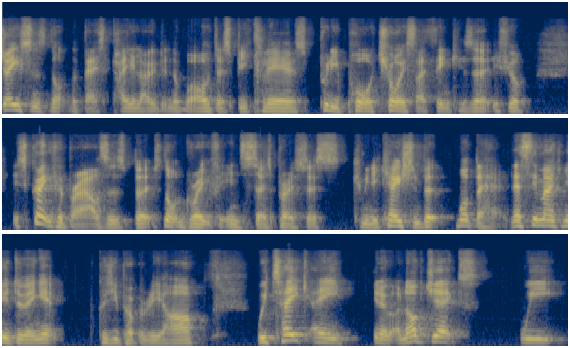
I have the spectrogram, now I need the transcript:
JSON's not the best payload in the world. Let's be clear. It's a pretty poor choice, I think. Is a, if you're, it's great for browsers, but it's not great for inter-process communication. But what the heck? Let's imagine you're doing it because you probably are. We take a, you know, an object we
